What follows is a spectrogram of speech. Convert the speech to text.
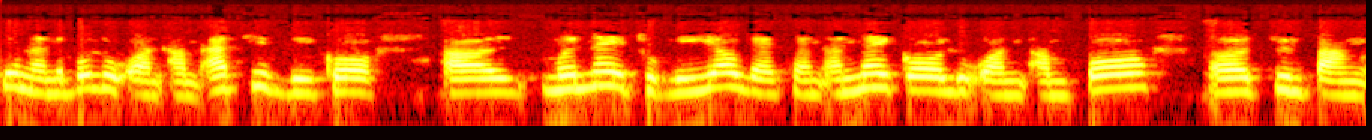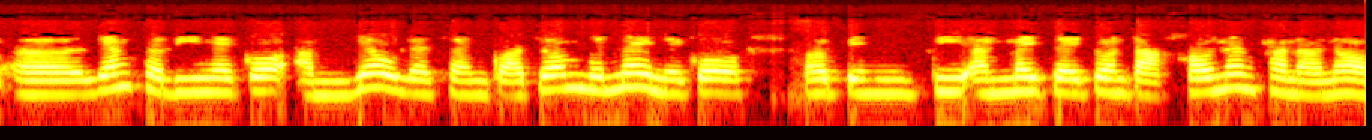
ซึ่งนั้นบ่รู้อ่อนอัม actively ก็เอ่อเมื่อในถูกลี้ยาวแต่สันอันในก็รู้อ่อนอัมโปเอ่อจุนปังเอ่อเลี้ยงสลีในก็อำเย้าและสันกว่าจอมมื้อในในก็เอ่อเป็นตีอันไม่ใจตอนตากเขานั่นขนาดเนาะ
